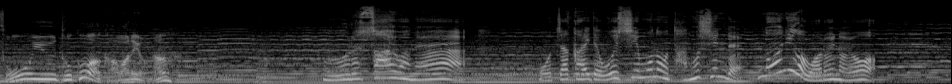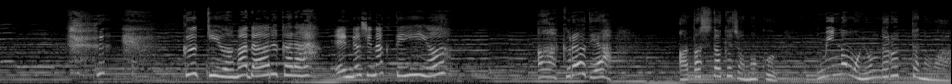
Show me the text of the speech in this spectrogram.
そういうとこは変われよな。うるさいわね。お茶会で美味しいものを楽しんで何が悪いのよ。クッキーはまだあるから遠慮しなくていいよ。あクラウディア私だけじゃなくみんなも呼んでるってのは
